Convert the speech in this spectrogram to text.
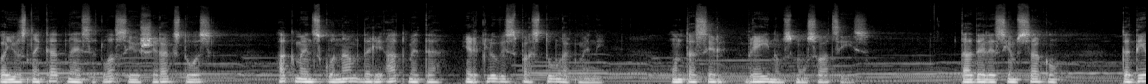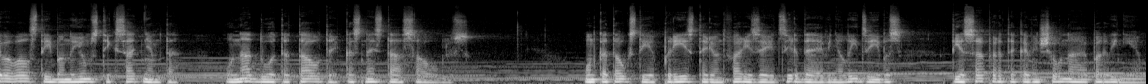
Vai jūs nekad neesat lasījuši rakstos, akmens, ko namdari atmeta, ir kļuvis par stūrakmeni, un tas ir brīnums mūsu acīs? Tādēļ es jums saku, ka Dieva valstība no jums tiks atņemta un atdota tautai, kas nestās augļus. Un kad augstie priesteri un farizēji dzirdēja viņa līdzības, tie saprata, ka viņš runāja par viņiem,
